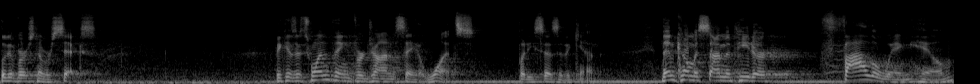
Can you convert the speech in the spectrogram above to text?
Look at verse number six. Because it's one thing for John to say it once, but he says it again. Then cometh Simon Peter following him.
